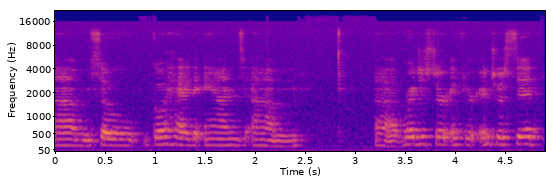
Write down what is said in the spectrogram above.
Um, so go ahead and um, uh, register if you're interested.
